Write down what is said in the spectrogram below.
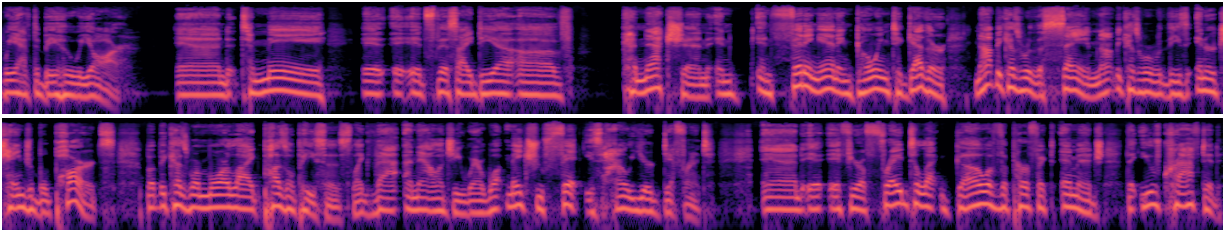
we have to be who we are. And to me, it, it's this idea of connection and and fitting in and going together not because we're the same not because we're these interchangeable parts but because we're more like puzzle pieces like that analogy where what makes you fit is how you're different and if you're afraid to let go of the perfect image that you've crafted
